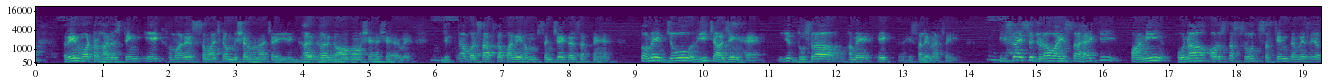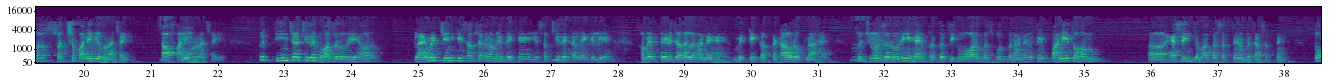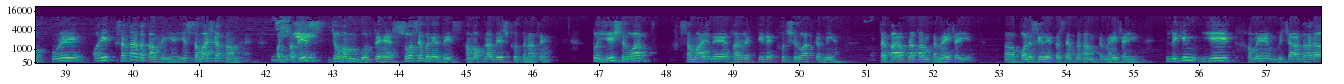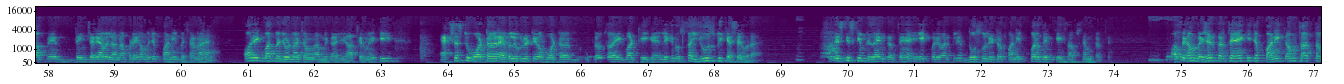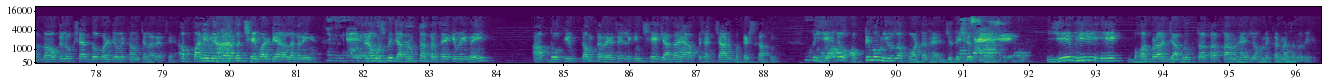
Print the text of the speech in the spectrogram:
रेन वाटर हार्वेस्टिंग एक हमारे समाज का मिशन होना चाहिए घर घर गाँव गाँव शहर शहर में। हम्म। जितना बरसात का पानी हम संचय कर सकते हैं तो हमें जो रिचार्जिंग है ये दूसरा हमें एक हिस्सा लेना चाहिए। तीसरा इससे जुड़ा हुआ हिस्सा है कि पानी होना और उसका स्रोत सस्टेन करने से ज़्यादा स्वच्छ पानी भी होना चाहिए साफ़ पानी होना चाहिए। तो ये तीन चार चीज़ें बहुत ज़रूरी हैं और क्लाइमेट चेंज के हिसाब से अगर हम ये देखें ये सब चीज़ें करने के लिए हमें पेड़ ज़्यादा लगाने हैं मिट्टी का कटाव रोकना है तो जो ज़रूरी है प्रकृति को और मज़बूत बनाने में क्योंकि पानी तो हम आ, ऐसे ही जमा कर सकते हैं और बचा सकते हैं। तो पूरे और ये सरकार का काम नहीं है ये समाज का काम है। और स्वदेश जो हम बोलते हैं स्व से बने देश हम अपना देश खुद बनाते हैं। तो ये शुरुआत समाज ने हर व्यक्ति ने खुद शुरुआत करनी है। सरकार अपना काम करना ही चाहिए पॉलिसी मेकर्स ने अपना काम करना ही चाहिए। लेकिन ये एक हमें विचारधारा अपने दिनचर्या में लाना पड़ेगा मुझे पानी बचाना है। और एक बात मैं जोड़ना चाहूँगा अमिका जी आखिर में कि access to water availability of water उपलब्धता एक बात ठीक है लेकिन उसका यूज़ भी कैसे हो रहा है? प्रदेश की स्कीम डिज़ाइन करते हैं एक परिवार के लिए 200 लीटर पानी पर दिन के हिसाब से हम करते हैं। और फिर हम मेजर करते हैं कि जब पानी कम था तब गाँव के लोग शायद दो बाल्टियों में काम चला रहे थे। अब पानी मिल रहा है तो छह बाल्टियाँ लग रही हैं। तो फिर हम उसमें जागरूकता करते हैं कि भाई नहीं आप दो की कम कर रहे थे लेकिन छह ज़्यादा है आपके शायद चार बकेट्स काफ़ी तो ये जो ऑप्टिमम यूज़ ऑफ़ वाटर है जुडिशियस ये भी एक बहुत बड़ा जागरूकता का काम है जो हमें करना ज़रूरी है।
